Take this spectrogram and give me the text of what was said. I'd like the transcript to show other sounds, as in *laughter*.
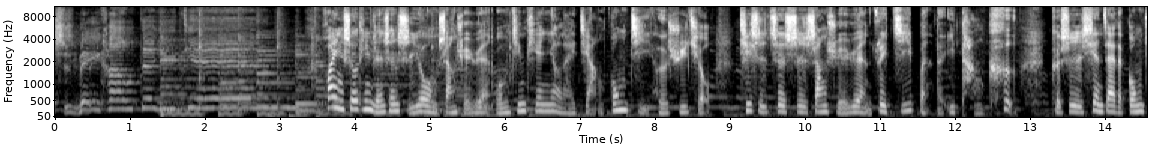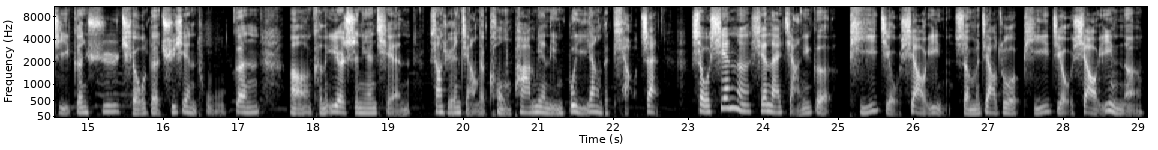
是美好的一天。欢迎收听人生实用商学院。我们今天要来讲供给和需求。其实这是商学院最基本的一堂课。可是现在的供给跟需求的曲线图，跟呃可能一二十年前商学院讲的，恐怕面临不一样的挑战。首先呢，先来讲一个啤酒效应。什么叫做啤酒效应呢？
